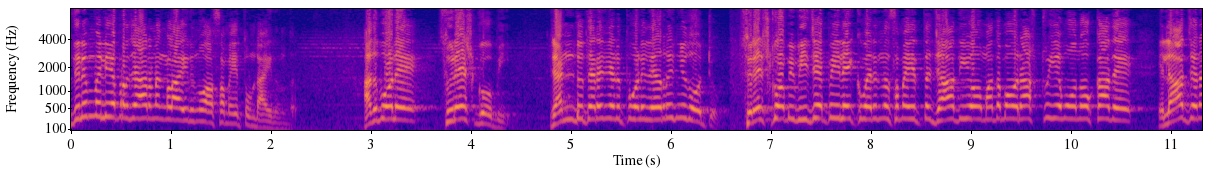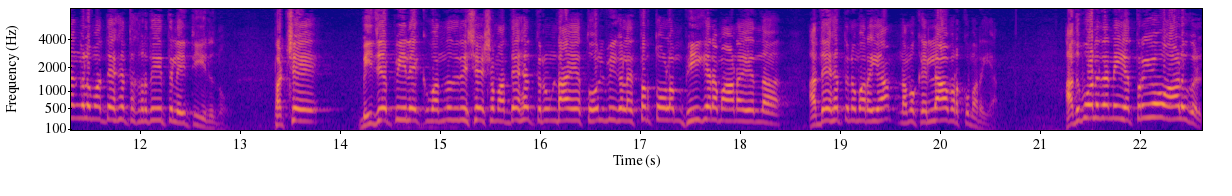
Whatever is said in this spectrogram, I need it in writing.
ഇതിലും വലിയ പ്രചാരണങ്ങളായിരുന്നു ആ സമയത്തുണ്ടായിരുന്നത്. അതുപോലെ സുരേഷ് ഗോപി രണ്ട് തെരഞ്ഞെടുപ്പുകളിൽ എറിഞ്ഞു തോറ്റു. സുരേഷ് ഗോപി ബി ജെ പിയിലേക്ക് വരുന്ന സമയത്ത് ജാതിയോ മതമോ രാഷ്ട്രീയമോ നോക്കാതെ എല്ലാ ജനങ്ങളും അദ്ദേഹത്തെ ഹൃദയത്തിലേറ്റിയിരുന്നു. പക്ഷേ ബി ജെ പിയിലേക്ക് വന്നതിന് ശേഷം അദ്ദേഹത്തിനുണ്ടായ തോൽവികൾ എത്രത്തോളം ഭീകരമാണ് എന്ന് അദ്ദേഹത്തിനും അറിയാം നമുക്ക് എല്ലാവർക്കും അറിയാം. അതുപോലെ തന്നെ എത്രയോ ആളുകൾ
